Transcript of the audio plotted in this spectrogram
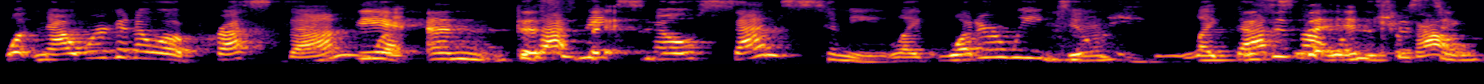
what now we're going to oppress them? Yeah like, and that makes the, no sense to me. Like what are we mm-hmm. doing? Like that's this is the interesting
